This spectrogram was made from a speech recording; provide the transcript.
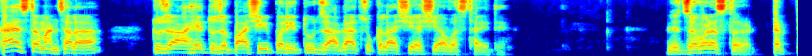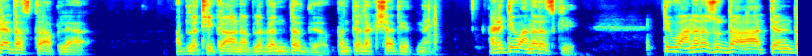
काय असतं माणसाला? तुझं आहे तुझं पाशी परी तू जागा चुकलाशी अशी अवस्था येते. म्हणजे जवळ असतं टप्प्यात असतं आपल्या आपलं ठिकाण आपलं गंतव्य पण ते लक्षात येत नाही. आणि ती वानरच की. ती वानरं सुद्धा अत्यंत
